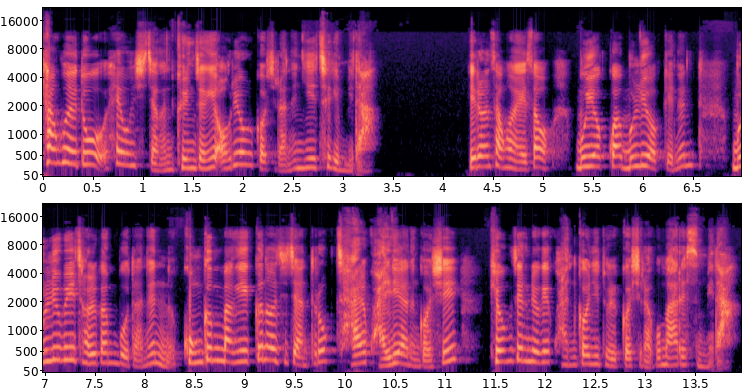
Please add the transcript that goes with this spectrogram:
향후에도 해운 시장은 굉장히 어려울 것이라는 예측입니다. 이런 상황에서 무역과 물류업계는 물류비 절감보다는 공급망이 끊어지지 않도록 잘 관리하는 것이 경쟁력의 관건이 될 것이라고 말했습니다.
